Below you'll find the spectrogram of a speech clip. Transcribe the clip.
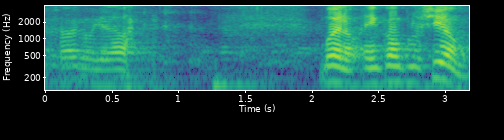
Pensaba que me quedaba. Bueno, en conclusión,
